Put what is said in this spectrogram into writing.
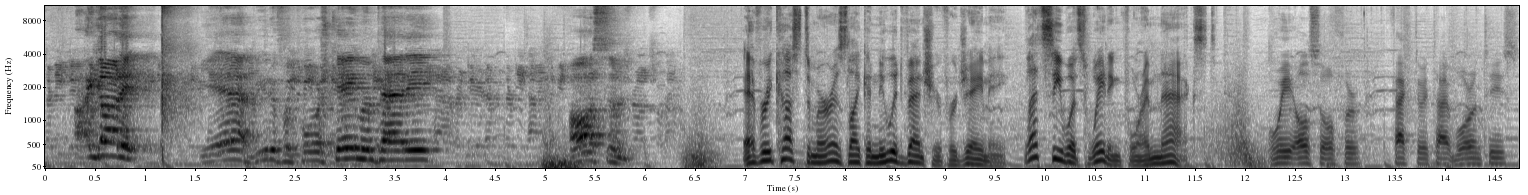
32. I got it! Yeah, beautiful Porsche Cayman, Patty. Awesome. Every customer is like a new adventure for Jamie. Let's see what's waiting for him next. We also offer factory type warranties.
